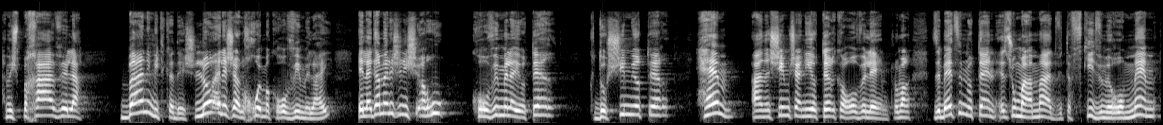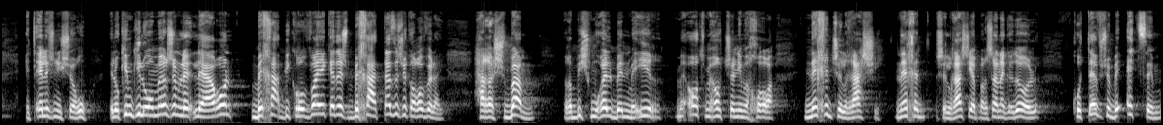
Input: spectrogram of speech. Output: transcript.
המשפחה האבלה. בה אני מתקדש. לא אלה שהלכו הם הקרובים אליי, אלא גם אלה שנשארו קרובים אליי יותר, קדושים יותר, הם האנשים שאני יותר קרוב אליהם. כלומר, זה בעצם נותן איזשהו מעמד ותפקיד ומרומם את אלה שנשארו. אלוקים כאילו אומר שם לאהרון, בך, בקרובי יקדש, בך, אתה זה שקרוב אליי. הרשב"ם, רבי שמואל בן מאיר, מאות מאות שנים אחורה, נכד של רש"י, נכד של רש"י הפרשן הגדול, כותב שבעצם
